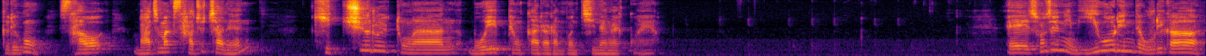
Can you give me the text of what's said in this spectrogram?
그리고 4, 마지막 4주차는 기출을 통한 모의평가를 한번 진행할 거예요. 에이, 선생님, 2월인데 우리가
